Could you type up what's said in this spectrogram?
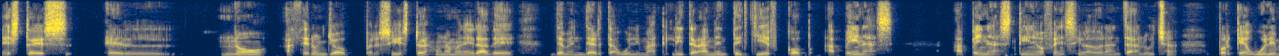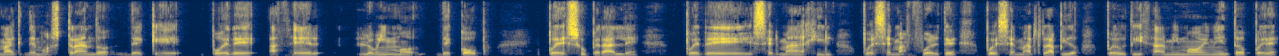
Esto es el. No hacer un job, pero sí esto es una manera de, venderte a Willy Mac. Literalmente Jeff Cobb apenas, apenas tiene ofensiva durante la lucha, porque Willy Mac demostrando de que puede hacer lo mismo de Cobb, puede superarle, puede ser más ágil, puede ser más fuerte, puede ser más rápido, puede utilizar el mismo movimiento, puede...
